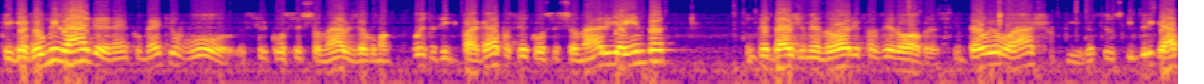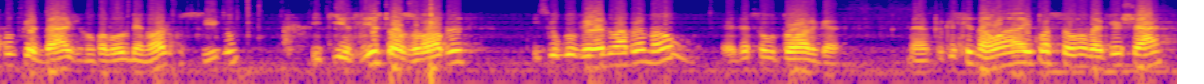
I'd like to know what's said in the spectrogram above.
tem que haver um milagre, né? Como é que eu vou ser concessionário de alguma coisa, tem que pagar para ser concessionário e ainda um pedágio menor e fazer obras. Então eu acho que nós temos que brigar por um pedágio no valor menor possível e que existam as obras e que o governo abra mão é, dessa outorga, né? porque senão a equação não vai fechar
